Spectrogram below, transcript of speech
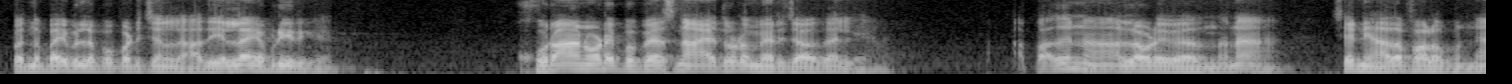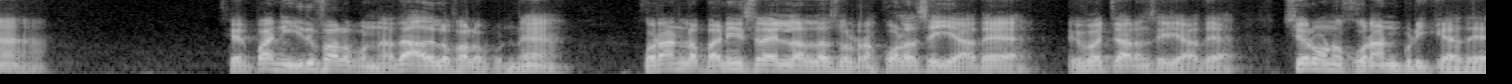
இப்போ இந்த பைபிளில் இப்போ படித்தேன்ல அது எல்லாம் எப்படி இருக்குது குரானோட இப்போ பேசின ஆயத்தோட மேரேஜ் ஆகுதா இல்லையா? அப்போ அது நான் அல்லாவுடைய வேதம் தானே? சரி நீ அதை ஃபாலோ பண்ண. சரிப்பா நீ இது ஃபாலோ பண்ணாத அதில் ஃபாலோ பண்ணு. குரானில் பனி இஸ்ராயில் எல்லாம் சொல்கிறான் கொலை செய்யாத விபச்சாரம் செய்யாத சரி உனக்கு குரான் பிடிக்காது.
